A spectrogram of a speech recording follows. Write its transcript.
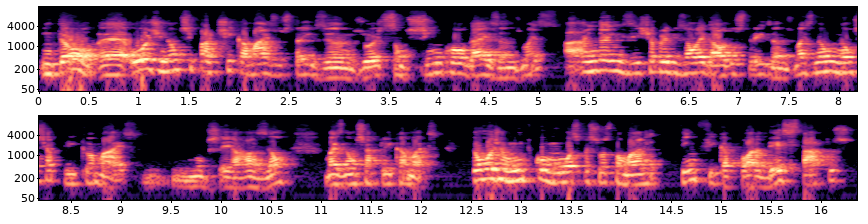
Então, é, hoje não se pratica mais os três anos, hoje são cinco ou dez anos, mas ainda existe a previsão legal dos três anos, mas não, não se aplica mais. Não sei a razão, mas não se aplica mais. Então, hoje é muito comum as pessoas tomarem, quem fica fora de status,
